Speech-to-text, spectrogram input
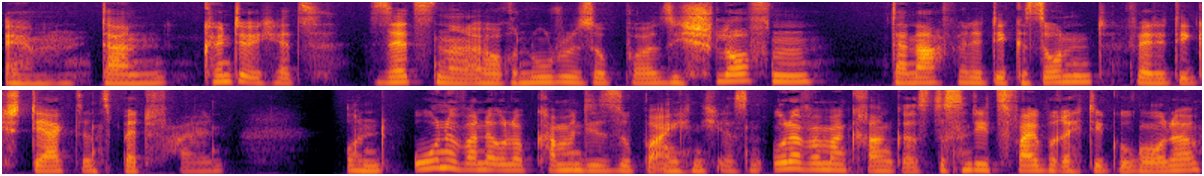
ähm, dann könnt ihr euch jetzt setzen an eure Nudelsuppe, sie schlürfen, danach werdet ihr gesund, werdet ihr gestärkt ins Bett fallen. Und ohne Wanderurlaub kann man diese Suppe eigentlich nicht essen. Oder wenn man krank ist. Das sind die zwei Berechtigungen, oder?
